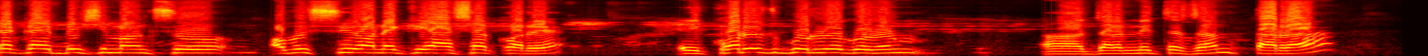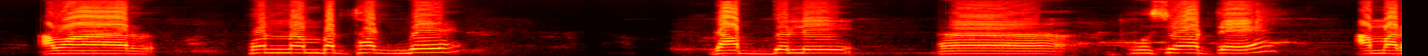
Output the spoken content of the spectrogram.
টাকায় বেশি মাংস অবশ্যই অনেকে আশা করে, এই করজ গরু গরু যারা নিতে চান, তারা আমার ফোন নাম্বার থাকবে গাবদলি পশুহাটে আমার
